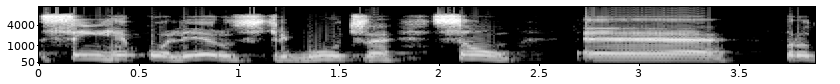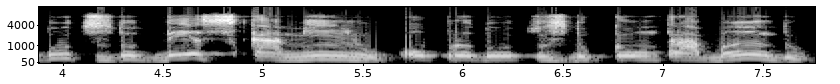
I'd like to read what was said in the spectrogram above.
sem recolher os tributos, né? são é, produtos do descaminho ou produtos do contrabando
